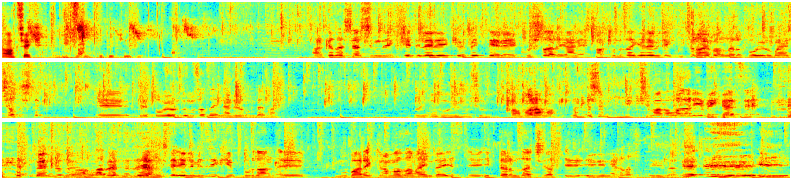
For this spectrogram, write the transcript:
Al çek. Köpek köpek yedi. Arkadaşlar şimdi kedileri, köpekleri, kuşları yani aklımıza gelebilecek bütün hayvanları doyurmaya çalıştık. Ee, ve doyurduğumuza da inanıyorum değil mi? Ben doyurmuşum. Kameraman. Bir kişi bana o kadar yemek verse ben de doyurum. Valla ben de doyarım. İşte elimizi yıkayıp buradan e, mübarek Ramazan ayındayız. E, iftarımızı açacağız. E, e, ne kadar çok iyi lan. E, e, e.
